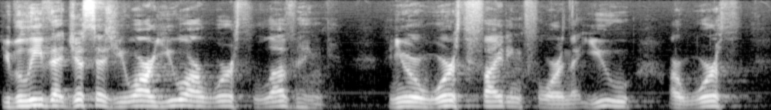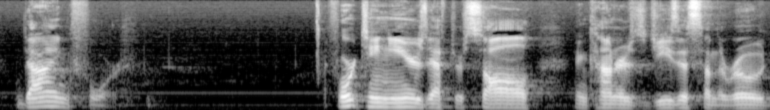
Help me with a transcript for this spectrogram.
You believe that just as you are, you are worth loving and you are worth fighting for and that you are worth dying for? 14 years after Saul encounters Jesus on the road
